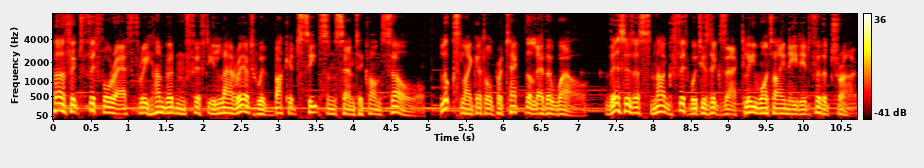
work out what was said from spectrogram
Perfect fit for F350 Lariat with bucket seats and center console. Looks like it'll protect the leather well. This is a snug fit which is exactly what I needed for the truck.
